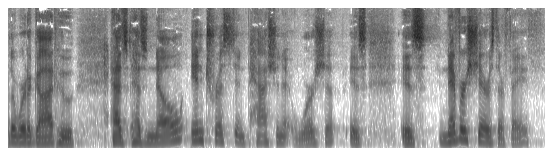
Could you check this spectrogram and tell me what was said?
the Word of God, who has, has no interest in passionate worship, is, is never shares their faith,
